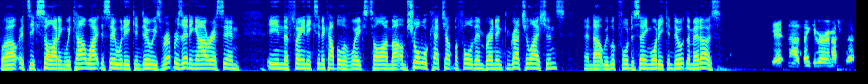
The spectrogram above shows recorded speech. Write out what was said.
Well, it's exciting. We can't wait to see what he can do. He's representing RSN in the Phoenix in a couple of weeks' time. Uh, I'm sure we'll catch up before then, Brendan. Congratulations, and uh, we look forward to seeing what he can do at the Meadows. Yeah, no, thank you very much for that.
